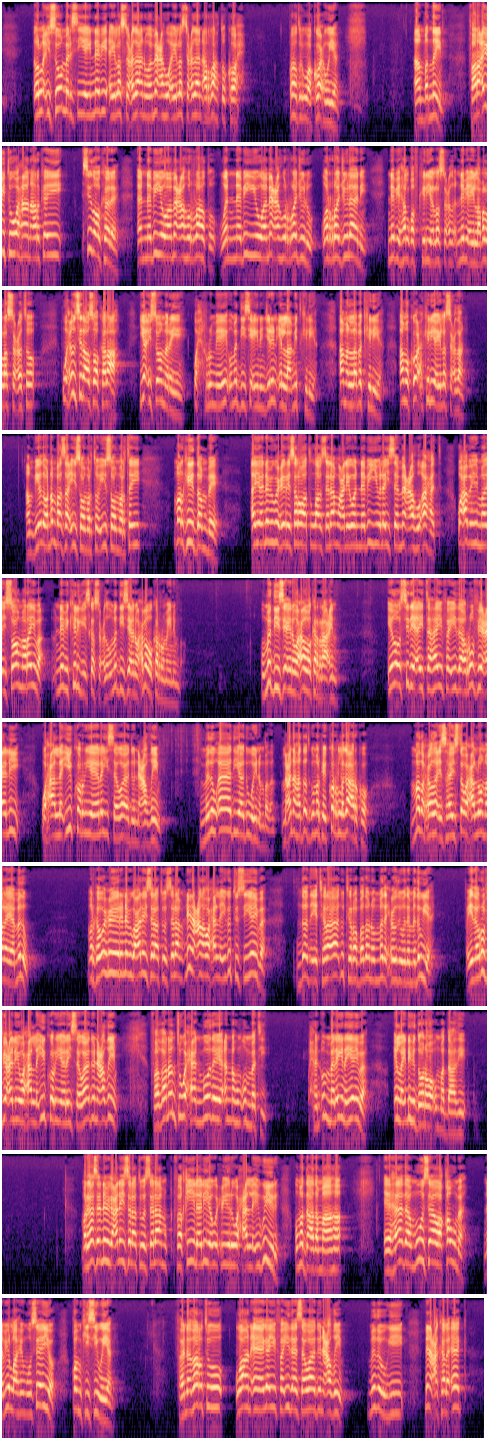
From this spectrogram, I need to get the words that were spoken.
oo la isoo marsiiyey nebi ay la socdaan wa macahu ay la socdaan alrahtu koox. Rahtigu waa koox weeyaan. Aan badnayn. Fara'aytu waxaan arkay sidoo kale annabiyu wa macahu alrahtu wاnnabiyu wa macahu alrajulu wاlrajulaani nebi hal qof keliya la socdo nebi ay laba la socoto. Waxun sidaasoo kale ah yaa isoo marayey wax rumeeyey ummaddiisii aynan jirin ilaa mid keliya ama laba keliya ama koox keliya ay la socdaan. Ambiyada oo dhan baasaa iisoo marta oo iisoo martay. Markii dambe ayaa nebigu wuxuu yidhi salawaatu ullahi wasalaamu aleyh wanabiyu laysa macahu axad waxaaba isoo marayba nebi keligii iska socdo ummaddiisii ayna waxbaba ka rumayninba. Ummaddiisii ayna waxbaba ka raacin. Iyadoo sidii ay tahay fa idaa rufica lii waxaa la ii kor yeelay sawaadun cadiim. Madow aad iyo aad u weynan badan. Macnaha dadku markay kor laga arko madaxooda ishaysto waxaa loo maleeyaa madow. Marka wuxuu yidhi nebigu calayhi salaatu wasalaam dhinacana waxaa la iga tusiyeyba. Dad tiro aad u tiro badan oo madaxoodu wada madow yahay. Fa idaa rufica lii waxaa la ii kor yeelay sawaadun cadiim. Fadanantu waxaan moodayay annahum ummatii waxaan u malaynayeyba in lay dhihi doono waa ummadaadii markaasaa nebiga calayhi salaatu wasalaam faqiila liya wuxuu yidhi waxaa la igu yidhi ummadaada ma aha ee haadaa muusa wa qawmah nabiyullaahi muuse iyo qomkiisii weeyaan. Fa nadartu waan eegay fa idaa sawaadun cadiim. Madowgii dhinaca kale eeg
